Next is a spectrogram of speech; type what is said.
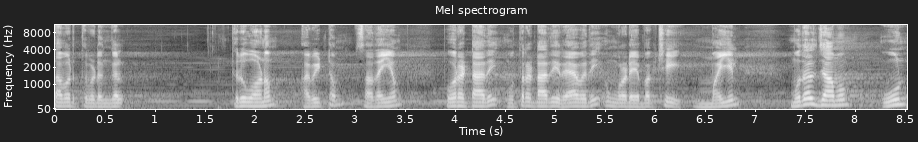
தவிர்த்து விடுங்கள். திருவோணம் அவிட்டம் சதயம் பூரட்டாதி உத்திரட்டாதி ரேவதி உங்களுடைய பக்ஷி மயில். முதல் ஜாமம் ஊன்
